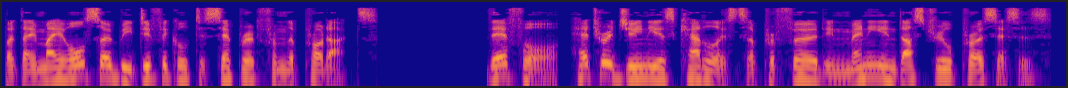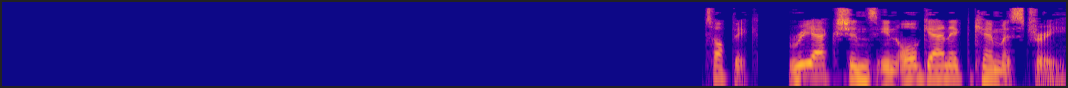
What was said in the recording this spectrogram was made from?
but they may also be difficult to separate from the products. Therefore, heterogeneous catalysts are preferred in many industrial processes. Reactions in organic chemistry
